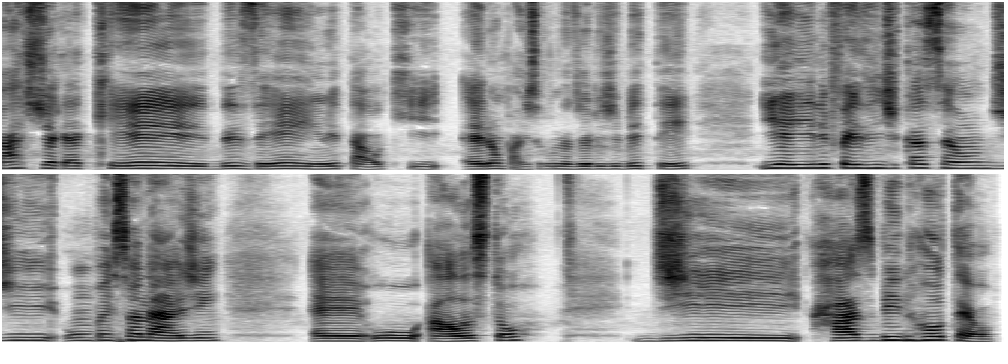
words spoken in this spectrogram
parte de HQ, desenho e tal, que eram parte da comunidade LGBT. E aí ele fez indicação de um personagem, é, o Alastor, de Hasbin Hotel.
